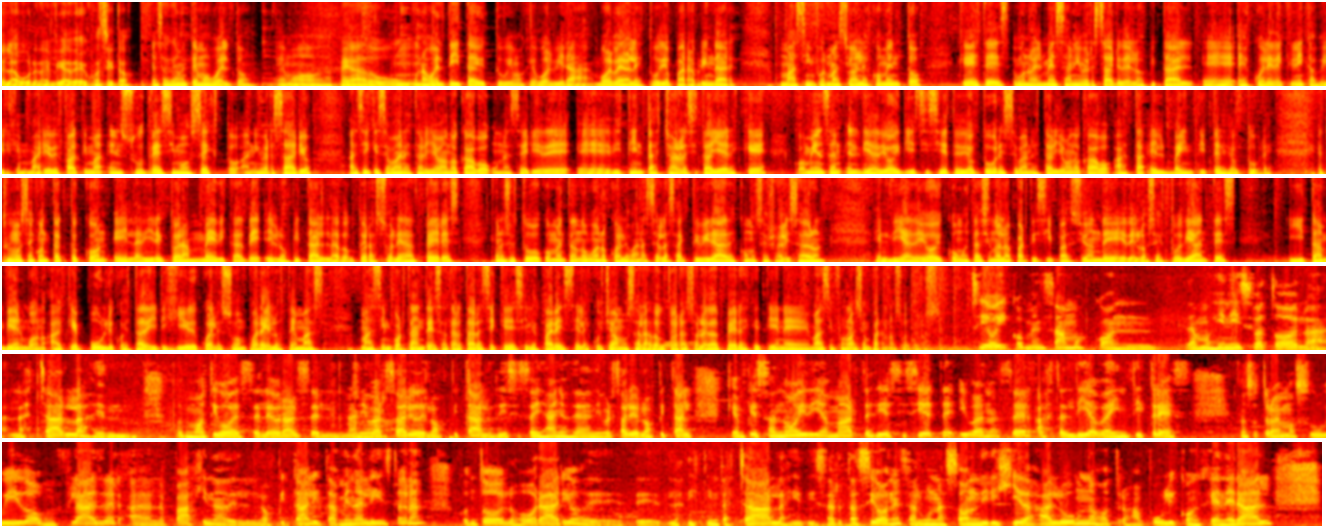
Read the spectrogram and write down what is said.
de laburo en el día de Juancito. Exactamente, hemos vuelto. Hemos pegado una vueltita y tuvimos que volver, a, volver al estudio para brindar más información. Les comento que este es bueno el mes aniversario del Hospital eh, Escuela de Clínicas Virgen María de Fátima en su decimosexto aniversario, así que se van a estar llevando a cabo una serie de eh, distintas charlas y talleres que comienzan el día de hoy, 17 de octubre, y se van a estar llevando a cabo hasta el 23 de octubre. Estuvimos en contacto con eh, la directora médica del hospital, la doctora Soledad Pérez, que nos estuvo comentando, bueno, cuáles van a ser las actividades, cómo se realizaron el día de hoy, cómo está haciendo la participación de, de los estudiantes y también, bueno, a qué público está dirigido y cuáles son por ahí los temas más importantes a tratar. Así que si les parece, le escuchamos a la doctora Soledad Pérez que tiene más información para nosotros. Sí, hoy comenzamos con damos inicio a todas las charlas en, con motivo de celebrarse el aniversario del hospital, los 16 años de aniversario del hospital, que empiezan hoy día martes 17 y van a ser hasta el día 23. Nosotros hemos subido un flyer a la página del hospital y también al Instagram con todos los horarios de, las distintas charlas y disertaciones. Algunas son dirigidas a alumnos, otros a público en general,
